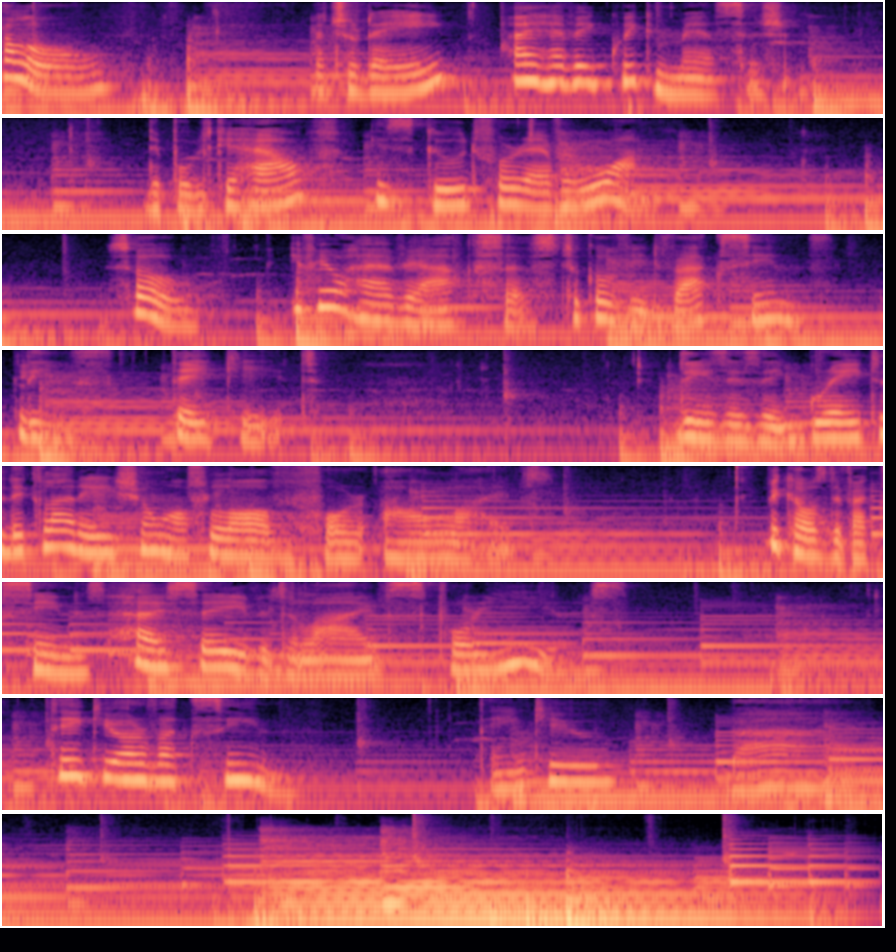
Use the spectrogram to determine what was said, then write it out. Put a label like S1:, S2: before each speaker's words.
S1: Hello. Uh, today I have a quick message. The public health is good for everyone. So, if you have access to COVID vaccines, please take it. This is a great declaration of love for our lives because the vaccines have saved lives for years. Take your vaccine. Thank you. Bye.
